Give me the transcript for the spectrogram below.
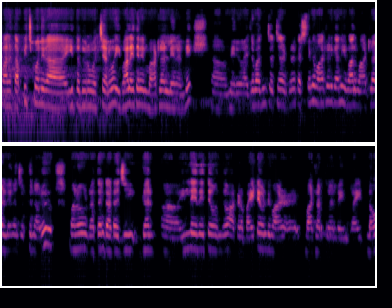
వాళ్ళని తప్పించుకొని రా ఇంత దూరం వచ్చాను. ఇవాళ అయితే నేను మాట్లాడలేనండి. మీరు హైదరాబాద్ నుంచి వచ్చారంటున్నారు ఖచ్చితంగా మాట్లాడి కానీ ఇవాళ మాట్లాడలేనని చెప్తున్నారు. మనం రతన్ టాటాజీ గర్ ఇల్లు ఏదైతే ఉందో అక్కడ బయటే ఉండి మా మాట్లాడుతున్నాను రైట్ నౌ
